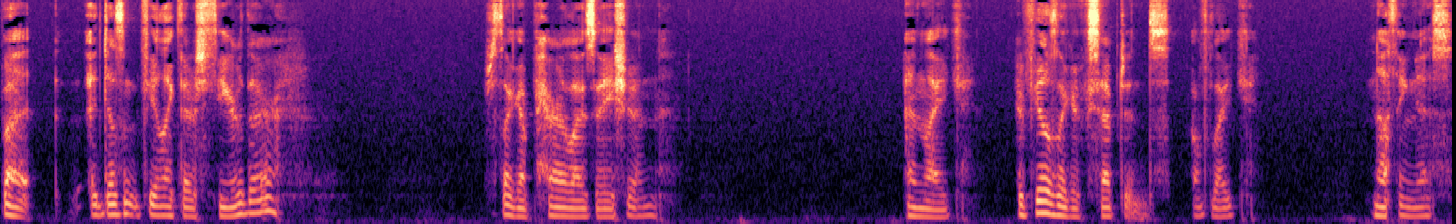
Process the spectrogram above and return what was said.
but it doesn't feel like there's fear there. Just like a paralyzation. And like, it feels like acceptance of like nothingness.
